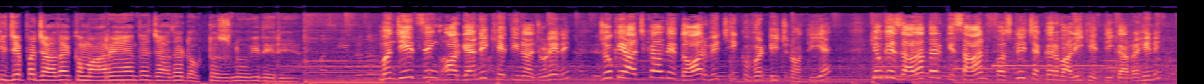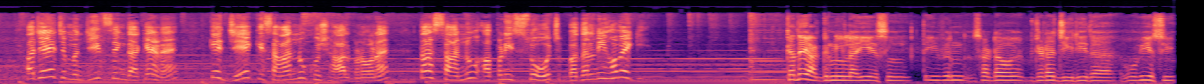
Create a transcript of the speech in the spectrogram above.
ਕਿ ਜੇ ਆਪਾਂ ਜ਼ਿਆਦਾ ਕਮਾ ਰਹੇ ਹਾਂ ਤਾਂ ਜ਼ਿਆਦਾ ਡਾਕਟਰਸ ਨੂੰ ਵੀ ਦੇ ਰਹੇ ਹਾਂ। ਮਨਜੀਤ ਸਿੰਘ ਆਰਗੈਨਿਕ ਖੇਤੀ ਨਾਲ ਜੁੜੇ ਨੇ, ਜੋ ਕਿ ਅੱਜਕੱਲ ਦੇ ਦੌਰ ਵਿੱਚ ਇੱਕ ਵੱਡੀ ਚੁਣੌਤੀ ਹੈ, ਕਿਉਂਕਿ ਜ਼ਿਆਦਾਤਰ ਕਿਸਾਨ ਫਸਲੀ ਚੱਕਰ ਵਾਲੀ ਖੇਤੀ ਕਰ ਰਹੇ ਨੇ। ਅਜਿਹੇ ਚ ਮਨਜੀਤ ਸਿੰਘ ਦਾ ਕਹਿਣਾ ਹੈ ਕਿ ਜੇ ਕਿਸਾਨ ਨੂੰ ਖੁਸ਼ਹਾਲ ਬਣਾਉਣਾ ਹੈ, ਤਾਂ ਸਾਨੂੰ ਆਪਣੀ ਸੋਚ ਬਦਲਣੀ ਹੋਵੇਗੀ। ਕਦੇ ਅੱਗ ਨਹੀਂ ਲਾਈ ਅਸੀਂ ਤੇ ਈਵਨ ਸਾਡਾ ਜਿਹੜਾ ਜੀਰੀ ਦਾ ਉਹ ਵੀ ਅਸੀਂ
